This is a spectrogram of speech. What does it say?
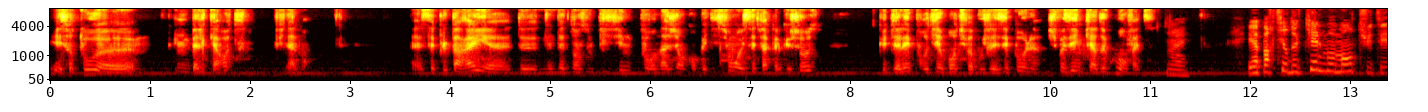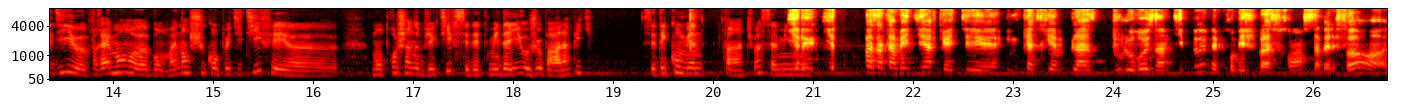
Et surtout, euh, une belle carotte, finalement. Euh, c'est plus pareil d'être dans une piscine pour nager en compétition ou essayer de faire quelque chose que d'y aller pour dire bon tu vas bouger les épaules. Je faisais une pierre de coups en fait. Ouais. Et à partir de quel moment tu t'es dit vraiment bon maintenant je suis compétitif et mon prochain objectif c'est d'être médaillé aux Jeux paralympiques? C'était combien de... Enfin tu vois ça a mis... Il y a, il y a une phase intermédiaire qui a été une quatrième place douloureuse un petit peu, mais premier place France à Belfort,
